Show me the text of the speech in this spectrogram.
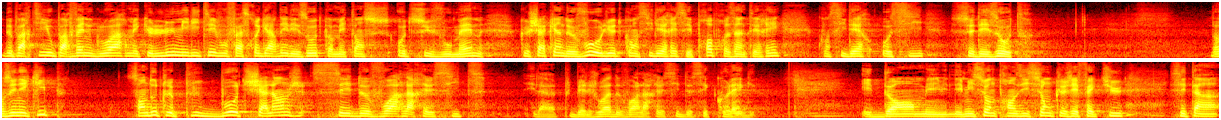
de parti ou par vaine gloire, mais que l'humilité vous fasse regarder les autres comme étant au-dessus de vous-même, que chacun de vous, au lieu de considérer ses propres intérêts, considère aussi ceux des autres. Dans une équipe, sans doute le plus beau challenge, c'est de voir la réussite et la plus belle joie de voir la réussite de ses collègues. Et dans les missions de transition que j'effectue, c'est un,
